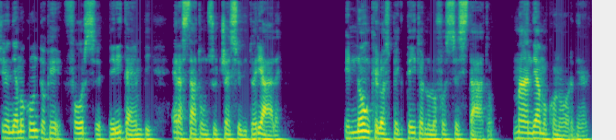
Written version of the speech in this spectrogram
ci rendiamo conto che, forse per i tempi, era stato un successo editoriale. E non che lo Spectator non lo fosse stato, ma andiamo con ordine.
